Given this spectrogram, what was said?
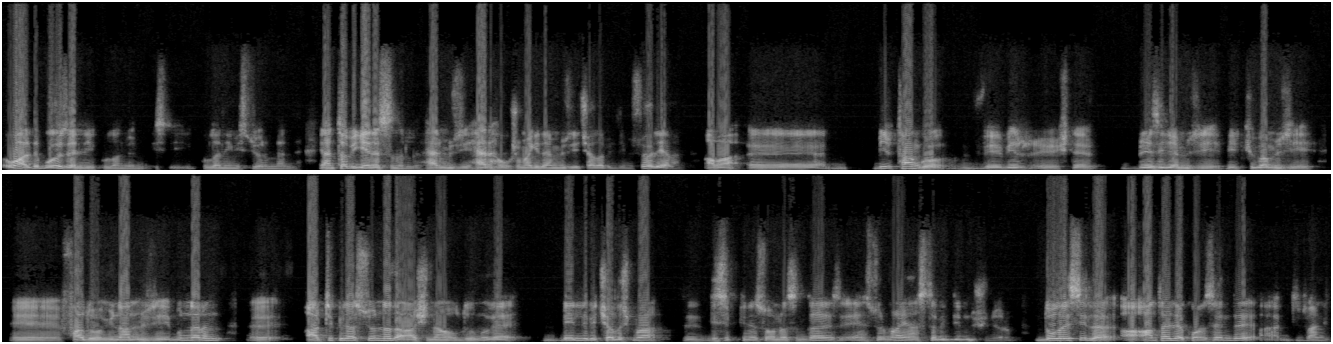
O halde bu özelliği kullanıyorum, kullanayım istiyorum ben de. Yani tabii gene sınırlı. Her müziği, her hoşuma giden müziği çalabildiğimi söyleyemem. Ama e, bir tango, bir e, işte Brezilya müziği, bir Küba müziği, e, fado, Yunan müziği bunların e, artikülasyonuna da aşina olduğumu ve belli bir çalışma e, disiplini sonrasında enstrümana yansıtabildiğimi düşünüyorum. Dolayısıyla Antalya konserinde hani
